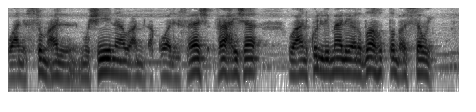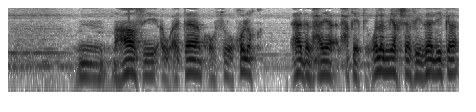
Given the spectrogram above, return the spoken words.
وعن السمعة المشينة وعن الأقوال الفاحشة وعن كل ما لا يرضاه الطبع السوي. من معاصي أو أتام أو سوء خلق هذا الحياء الحقيقي. ولم يخشى في ذلك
